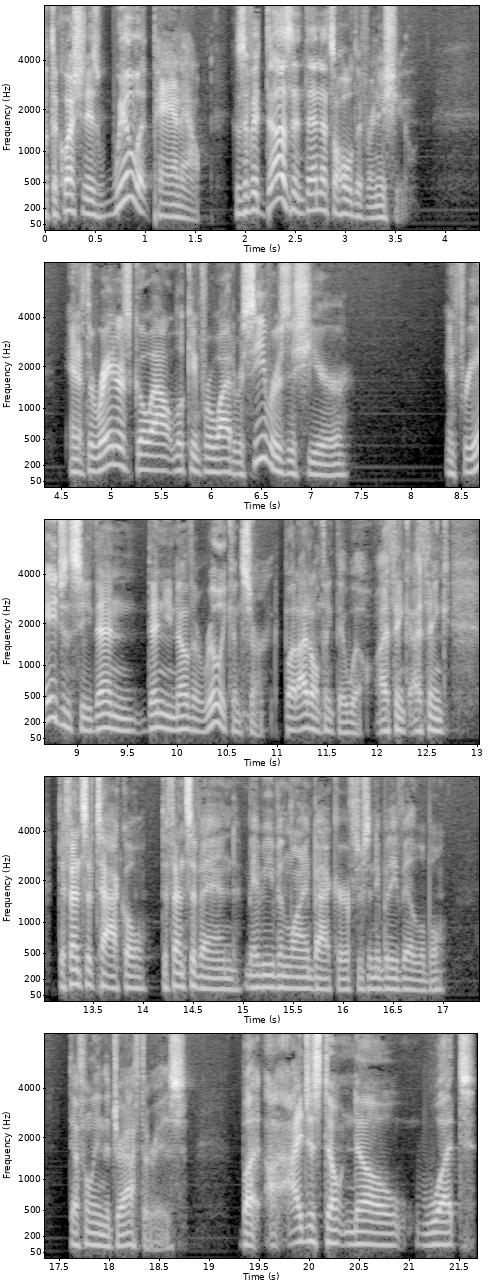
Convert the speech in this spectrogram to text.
But the question is, will it pan out? Because if it doesn't, then that's a whole different issue. And if the Raiders go out looking for wide receivers this year in free agency, then then you know they're really concerned. But I don't think they will. I think I think defensive tackle, defensive end, maybe even linebacker if there's anybody available. Definitely in the draft there is, but I, I just don't know what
